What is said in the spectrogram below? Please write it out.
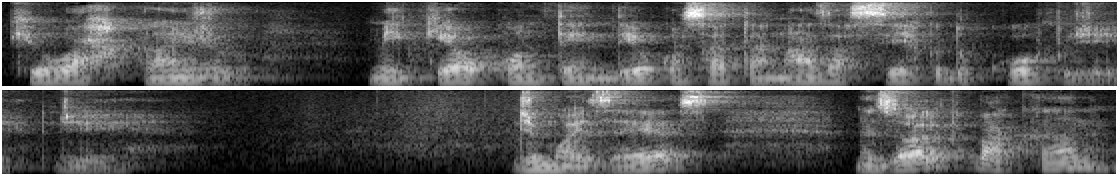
que o arcanjo Miguel contendeu com Satanás acerca do corpo de, de, de Moisés. Mas olha que bacana.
